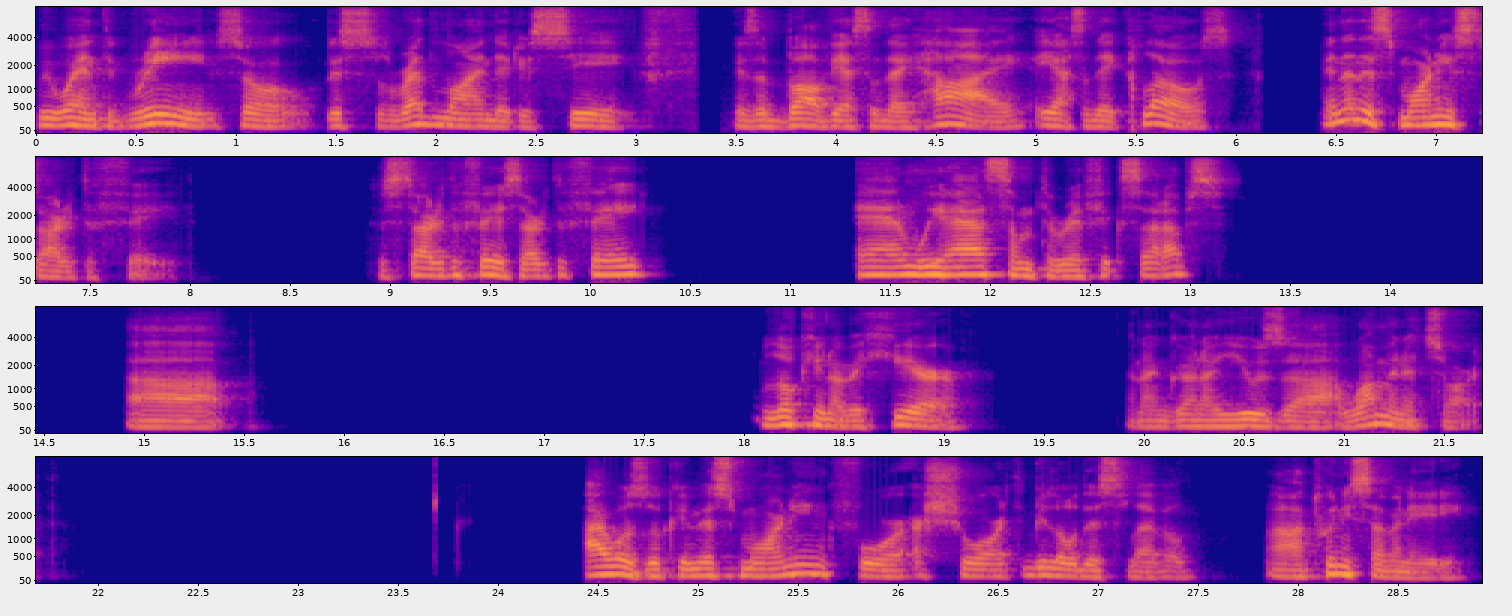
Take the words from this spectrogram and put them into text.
We went green. So this red line that you see is above yesterday high, yesterday close. And then this morning started to fade. It started to fade, started to fade. And we had some terrific setups. Uh, looking over here, and I'm going to use a one minute chart. I was looking this morning for a short below this level, uh, 2780.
